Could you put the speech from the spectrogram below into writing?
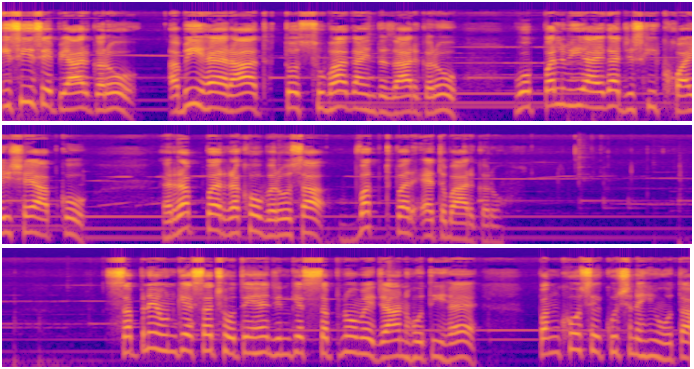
इसी से प्यार करो। अभी है रात तो सुबह का इंतज़ार करो। वो पल भी आएगा जिसकी ख्वाहिश है आपको। रब पर रखो भरोसा, वक्त पर एतबार करो। सपने उनके सच होते हैं जिनके सपनों में जान होती है। पंखों से कुछ नहीं होता,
